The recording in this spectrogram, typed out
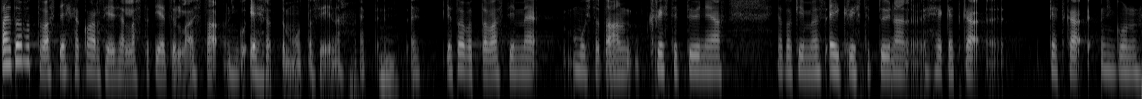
tai toivottavasti ehkä karsii sellaista tietynlaista niin kuin ehdottomuutta siinä. Et, mm. et, ja toivottavasti me muistetaan kristittyinä ja, ja toki myös ei-kristittyinä he, ketkä, ketkä niin kuin,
